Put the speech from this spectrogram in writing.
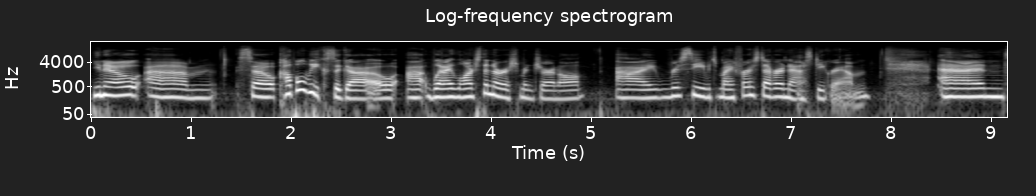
You know, um, so a couple weeks ago, uh, when I launched the Nourishment Journal, I received my first ever Nastygram. And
